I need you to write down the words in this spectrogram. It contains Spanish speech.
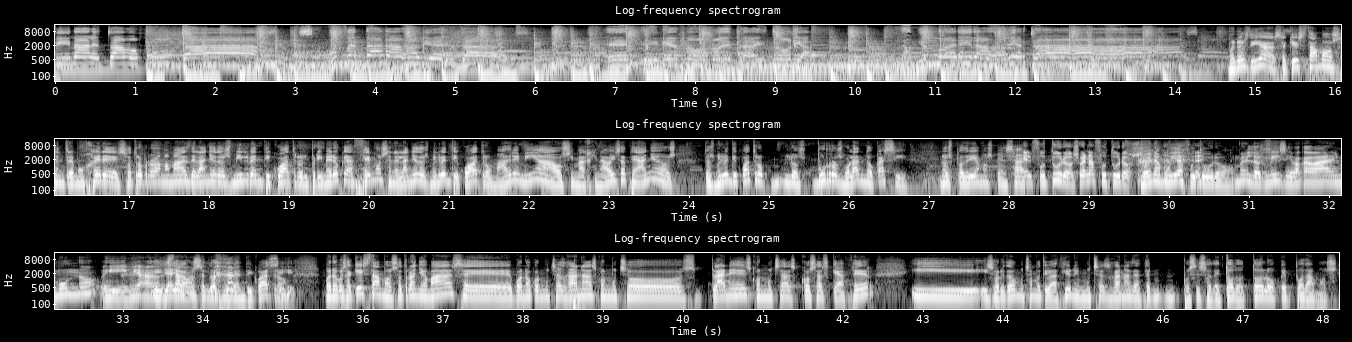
final estamos juntas. Somos ventanas abiertas, escribiendo nuestra historia, lamiendo heridas abiertas. Buenos días, aquí estamos entre mujeres, otro programa más del año 2024, el primero que hacemos en el año 2024. Madre mía, ¿os imaginabais hace años? 2024, los burros volando casi, nos podríamos pensar. El futuro, suena a futuro. Suena muy a futuro. Hombre, el 2000 se iba a acabar el mundo y mira, Y ya estamos. llevamos el 2024. Sí. Bueno, pues aquí estamos, otro año más, eh, bueno, con muchas ganas, con muchos planes, con muchas cosas que hacer y, y sobre todo mucha motivación y muchas ganas de hacer, pues eso, de todo, todo lo que podamos.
